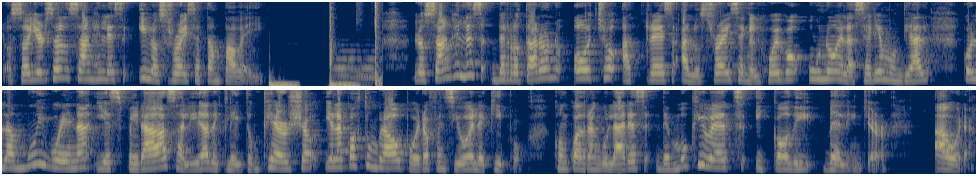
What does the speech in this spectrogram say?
los Dodgers de Los Ángeles y los Rays de Tampa Bay. Los Ángeles derrotaron 8 a 3 a los Rays en el juego 1 de la Serie Mundial con la muy buena y esperada salida de Clayton Kershaw y el acostumbrado poder ofensivo del equipo, con cuadrangulares de Mookie Betts y Cody Bellinger. Ahora,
